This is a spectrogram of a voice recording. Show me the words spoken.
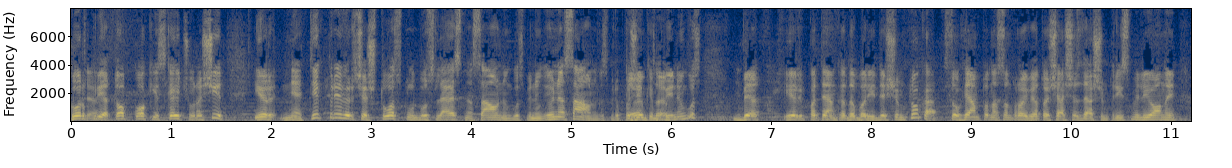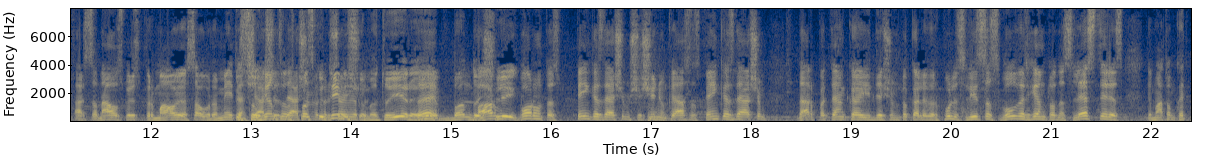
kur prie top kokį skaičių rašyti. Ir ne tik priverčia šituos klubus leisti nesąmoningus pinigus, jau nesąmoningus, pripažinkim, Taip, taip. pinigus, bet ir patenka dabar į dešimtuką. Southamptonas antroje vietoje 63 milijonai, Arsenalas, kuris pirmauja savo ramiai, ten Southamptonas 60 paskutinis šiuo metu yra, Taip, bando išlygti. Boruntas 56, Newcastle'as 50, dar patenka į dešimtuką Liverpoolis, Lysas, Wolverhamptonas, Leicesteris. Tai matom, kad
